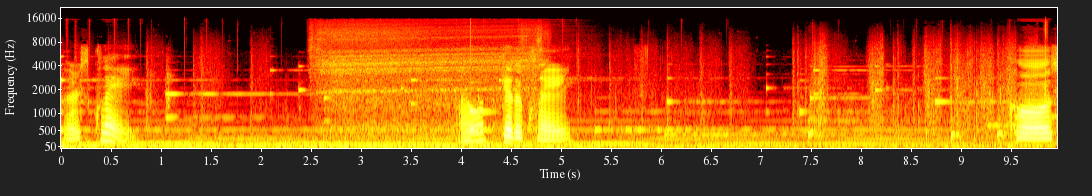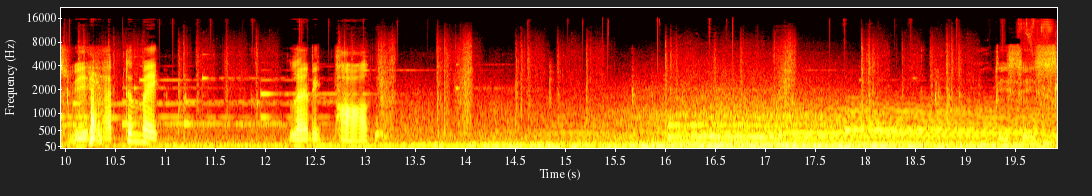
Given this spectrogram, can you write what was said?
Where's clay. I won't get a clay. Because we have to make landing pod this is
